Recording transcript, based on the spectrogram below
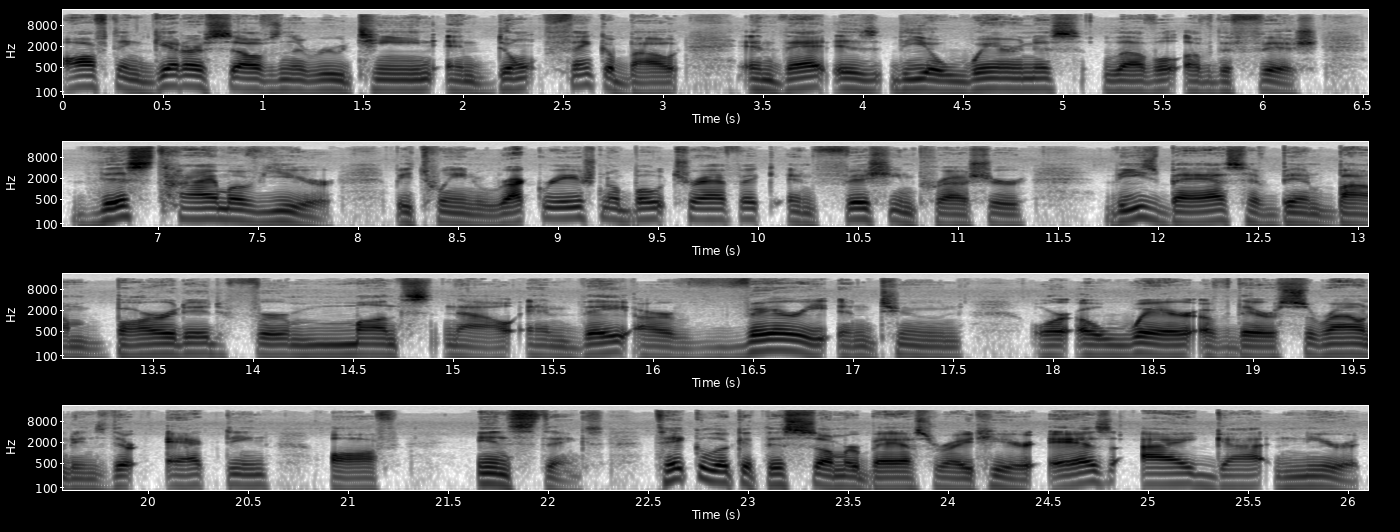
often get ourselves in the routine and don't think about, and that is the awareness level of the fish. This time of year, between recreational boat traffic and fishing pressure, these bass have been bombarded for months now, and they are very in tune or aware of their surroundings. They're acting off instincts. Take a look at this summer bass right here. As I got near it,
